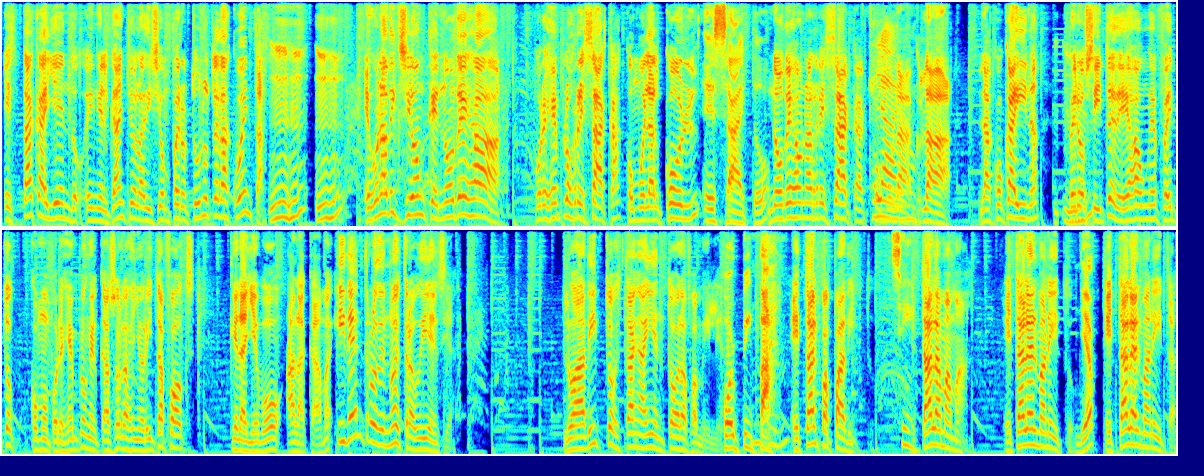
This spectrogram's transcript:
está cayendo en el gancho de la adicción, pero tú no te das cuenta. Es una adicción que no deja, por ejemplo, resaca, como el alcohol. Exacto. No deja una resaca como la- la cocaína, pero sí te deja un efecto, como por ejemplo en el caso de la señorita Fox, que la llevó a la cama. Y dentro de nuestra audiencia, los adictos están ahí en toda la familia. Por pipa. Está el papá adicto. Está la mamá. Está el hermanito. Está la hermanita.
